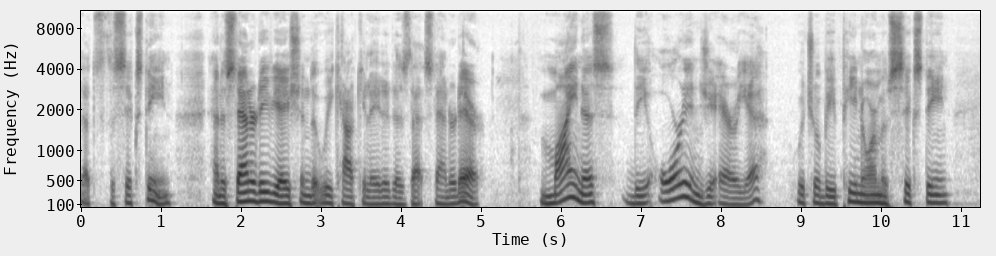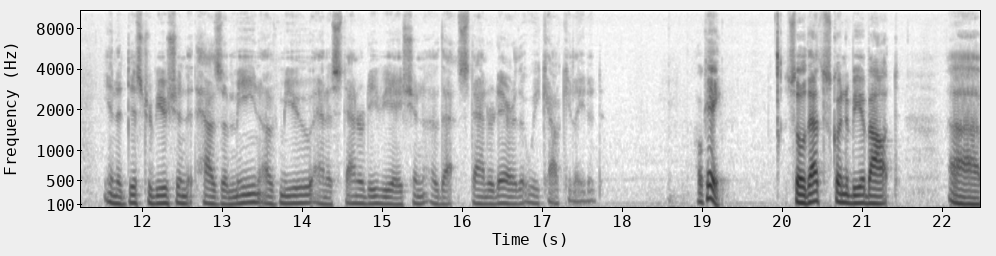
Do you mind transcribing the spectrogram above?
that's the 16, and a standard deviation that we calculated as that standard error, minus the orange area, which will be p norm of 16 in a distribution that has a mean of mu and a standard deviation of that standard error that we calculated. Okay, so that's going to be about uh,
